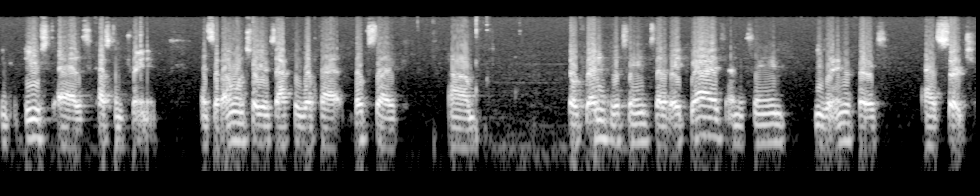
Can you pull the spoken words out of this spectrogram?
introduced as custom training. And so I want to show you exactly what that looks like. Um, both right into the same set of APIs and the same user interface as search.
